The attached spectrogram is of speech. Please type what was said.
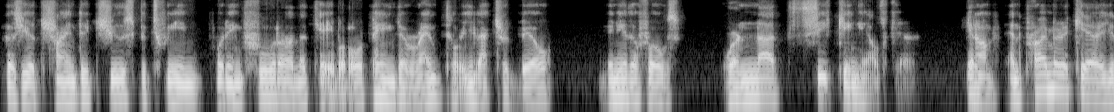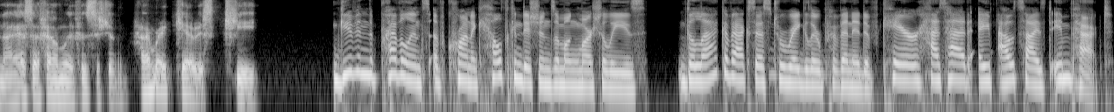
because you're trying to choose between putting food on the table or paying the rent or electric bill. Many of the folks were not seeking health care. You know, and primary care, you know, as a family physician, primary care is key. Given the prevalence of chronic health conditions among Marshallese, the lack of access to regular preventative care has had a outsized impact,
